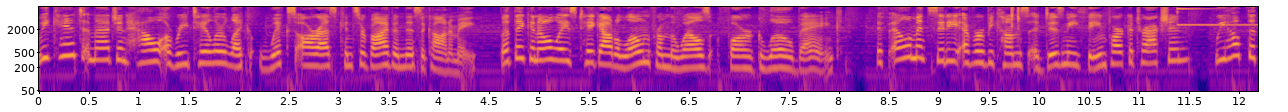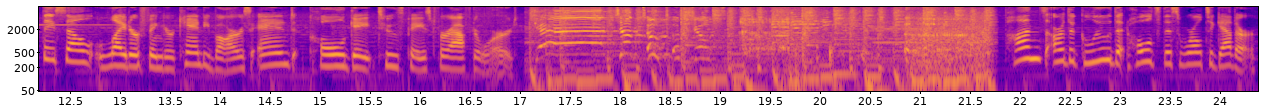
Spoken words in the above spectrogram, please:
We can't imagine how a retailer like Wicks R Us can survive in this economy, but they can always take out a loan from the Wells Fargo Bank. If Element City ever becomes a Disney theme park attraction, we hope that they sell lighter finger candy bars and Colgate toothpaste for afterward. Puns are the glue that holds this world together.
